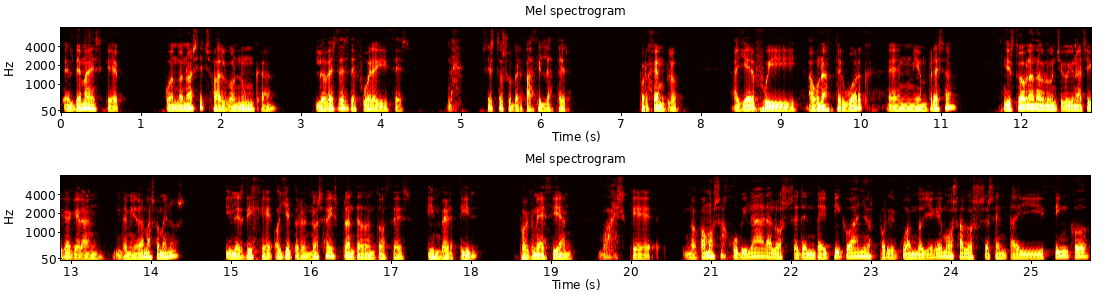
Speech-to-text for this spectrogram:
el tema es que cuando no has hecho algo nunca, lo ves desde fuera y dices, nah, esto es súper fácil de hacer. Por ejemplo, Ayer fui a un after work en mi empresa y estuve hablando con un chico y una chica que eran de mi edad más o menos y les dije, oye, pero ¿no os habéis planteado entonces invertir? Porque me decían, Buah, es que nos vamos a jubilar a los setenta y pico años porque cuando lleguemos a los sesenta y cinco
